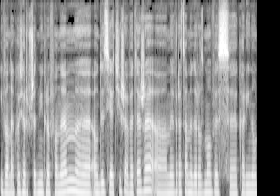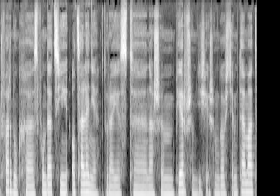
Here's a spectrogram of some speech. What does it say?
Iwona Kosior przed mikrofonem, e, audycja Cisza w Eterze, a my wracamy do rozmowy z Kaliną Czwarnuk e, z Fundacji Ocalenie, która jest e, naszym pierwszym dzisiejszym gościem. Temat,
